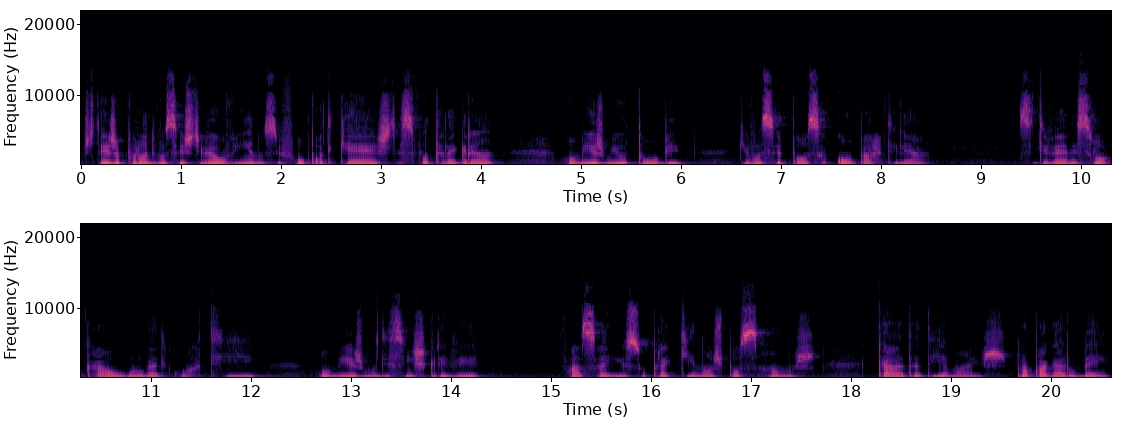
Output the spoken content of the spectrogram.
Esteja por onde você estiver ouvindo, se for podcast, se for Telegram ou mesmo YouTube, que você possa compartilhar. Se tiver nesse local algum lugar de curtir ou mesmo de se inscrever, faça isso para que nós possamos cada dia mais propagar o bem,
